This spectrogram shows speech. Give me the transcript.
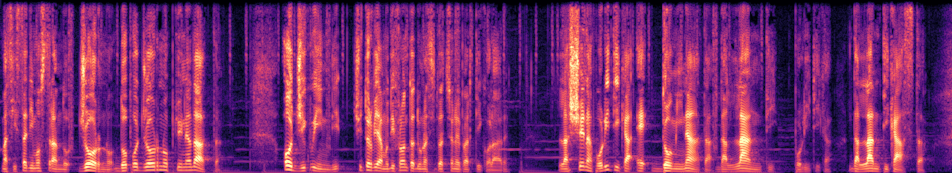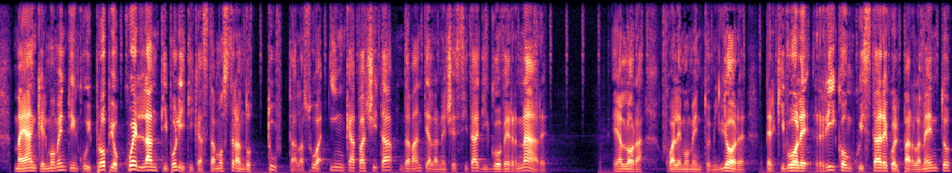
ma si sta dimostrando giorno dopo giorno più inadatta. Oggi quindi ci troviamo di fronte ad una situazione particolare. La scena politica è dominata dall'antipolitica, dall'anticasta ma è anche il momento in cui proprio quell'antipolitica sta mostrando tutta la sua incapacità davanti alla necessità di governare. E allora quale momento migliore per chi vuole riconquistare quel Parlamento,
